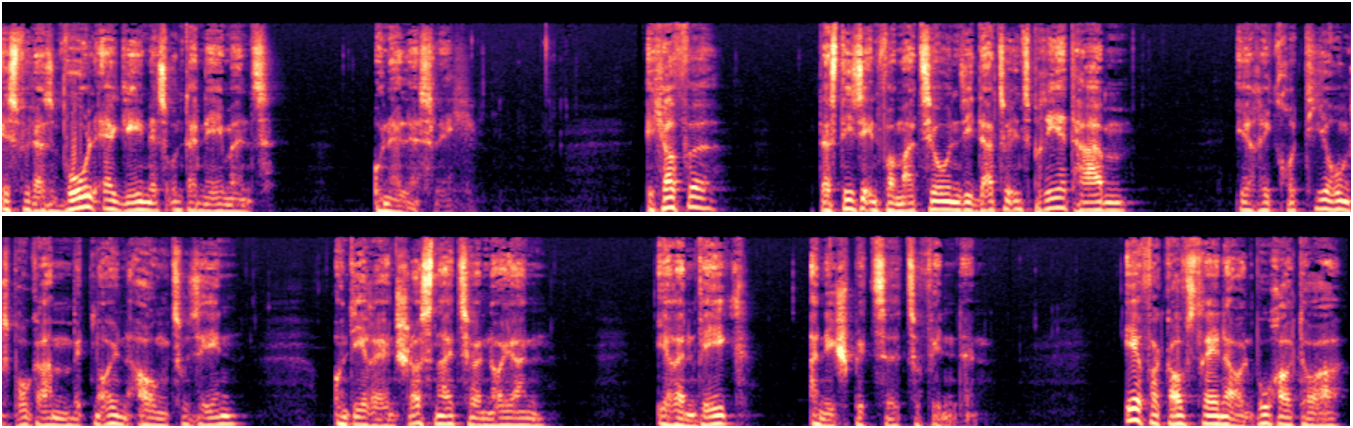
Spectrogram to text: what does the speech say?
ist für das Wohlergehen des Unternehmens unerlässlich. Ich hoffe, dass diese Informationen Sie dazu inspiriert haben, Ihr Rekrutierungsprogramm mit neuen Augen zu sehen und Ihre Entschlossenheit zu erneuern, Ihren Weg an die Spitze zu finden. Ihr Verkaufstrainer und Buchautor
